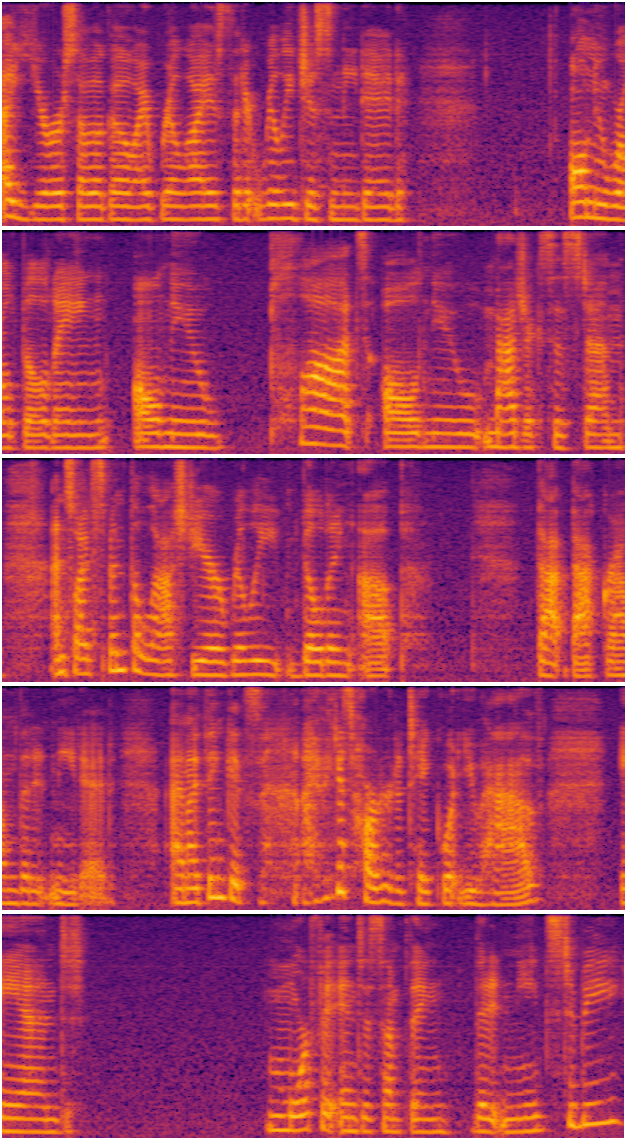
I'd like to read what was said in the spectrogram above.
a year or so ago, I realized that it really just needed all new world building, all new plots, all new magic system. And so I've spent the last year really building up that background that it needed. And I think it's I think it's harder to take what you have and morph it into something that it needs to be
